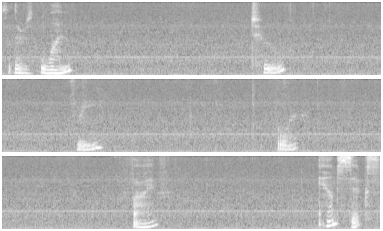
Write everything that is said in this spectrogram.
So there's one, two, three, four, five, and six.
